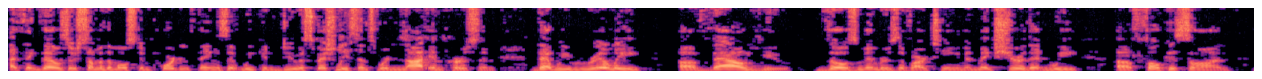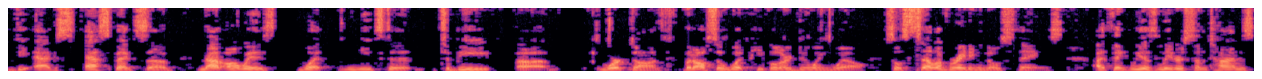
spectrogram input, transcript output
I think those are some of the most important things that we can do, especially since we're not in person, that we really uh, value those members of our team and make sure that we uh, focus on the as- aspects of not always what needs to to be uh, worked on, but also what people are doing well. So celebrating those things. I think we as leaders sometimes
